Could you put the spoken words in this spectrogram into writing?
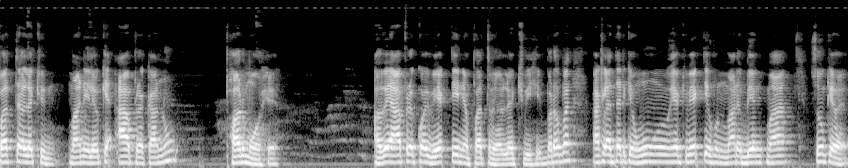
પત્ર લખ્યું, માની લો કે આ પ્રકારનું ફર્મો છે. હવે આપણે કોઈ વ્યક્તિને પત્ર લખવી છે, બરાબર? દાખલા તરીકે હું એક વ્યક્તિ હું મારે બેંકમાં શું કહેવાય?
